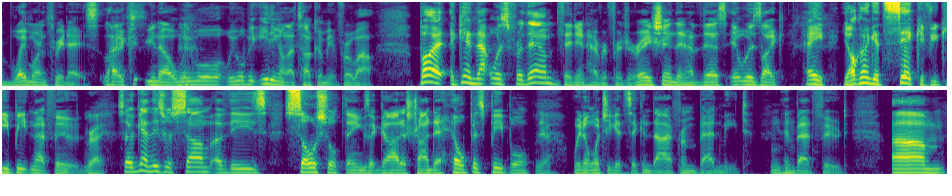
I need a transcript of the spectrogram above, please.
way more than three days. Like you know, we will we will be eating on that taco meat for a while. But again, that was for them. They didn't have refrigeration. They didn't have this. It was like, hey, y'all gonna get sick if you keep eating that food. Right. So again, these are some of these social things that God is trying to help His people. Yeah. We don't want you to get sick and die from bad meat and bad food. Um,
